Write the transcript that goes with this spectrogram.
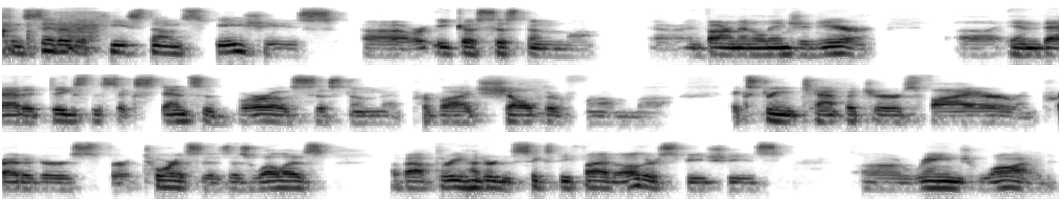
considered a keystone species uh, or ecosystem uh, environmental engineer in that it digs this extensive burrow system that provides shelter from extreme temperatures, fire, and predators for tortoises, as well as about 365 other species uh, range wide.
